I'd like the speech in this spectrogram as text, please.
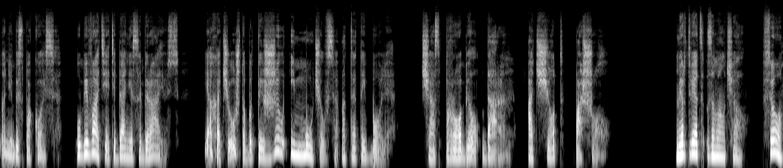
Но не беспокойся, убивать я тебя не собираюсь. Я хочу, чтобы ты жил и мучился от этой боли. Час пробил Даррен. Отчет пошел. Мертвец замолчал. Все,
